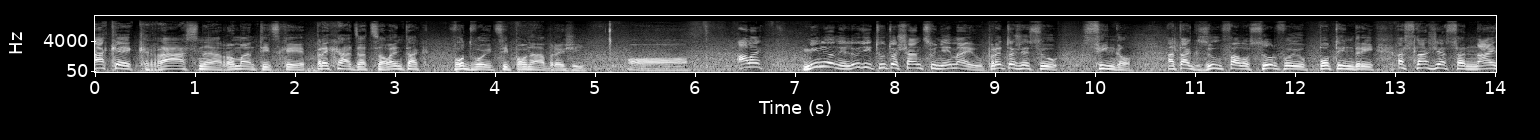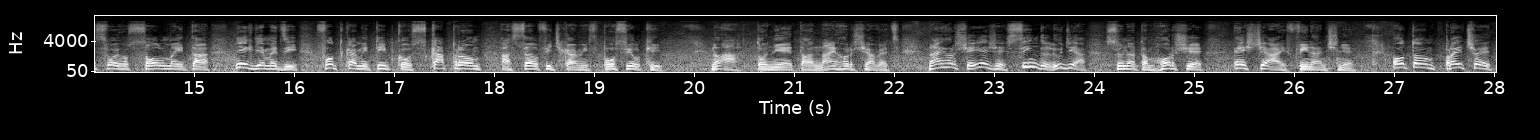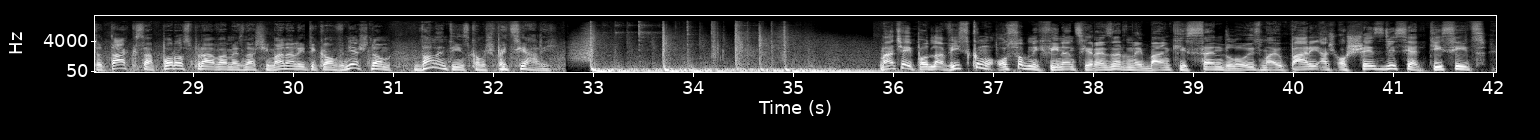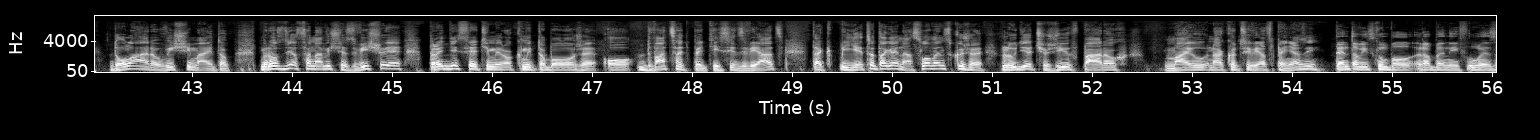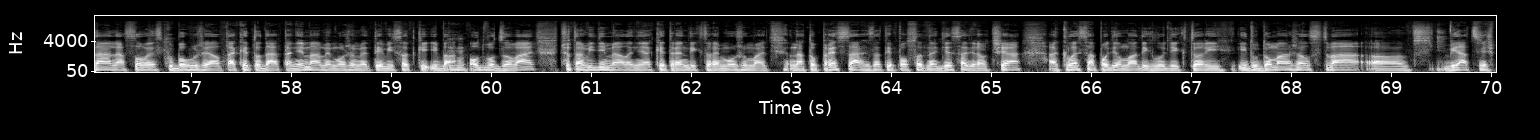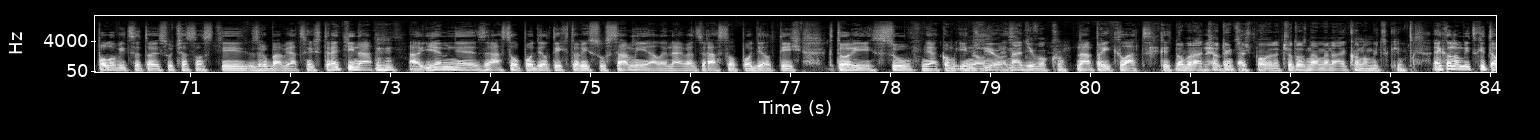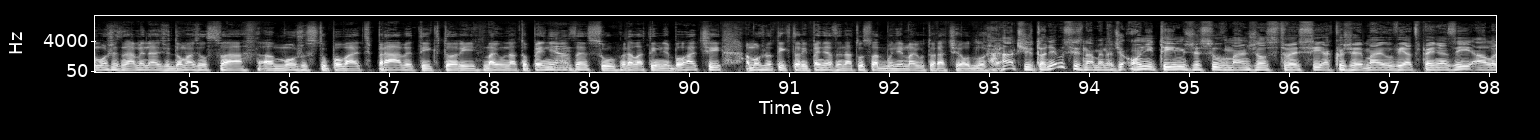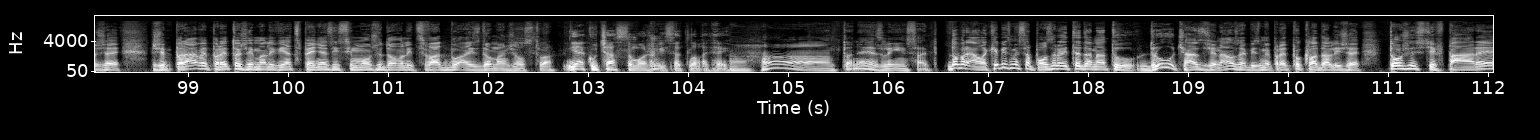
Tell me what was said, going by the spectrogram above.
aké krásne a romantické je prechádzať sa len tak vo dvojici po nábreží. Oh. Ale milióny ľudí túto šancu nemajú, pretože sú single. A tak zúfalo surfujú po Tindri a snažia sa nájsť svojho soulmatea niekde medzi fotkami typkov s kaprom a selfiečkami z posilky. No a to nie je tá najhoršia vec. Najhoršie je, že single ľudia sú na tom horšie ešte aj finančne. O tom, prečo je to tak, sa porozprávame s našim analytikom v dnešnom valentínskom špeciáli. Matej, podľa výskumu osobných financí rezervnej banky St. Louis majú páry až o 60 tisíc dolárov vyšší majetok. Rozdiel sa navyše zvyšuje. Pred desiatimi rokmi to bolo, že o 25 tisíc viac. Tak je to tak aj na Slovensku, že ľudia, čo žijú v pároch, majú na konci viac peňazí? Tento výskum bol robený v USA, na Slovensku bohužiaľ takéto dáta nemáme, môžeme tie výsledky iba mm-hmm. odvodzovať. Čo tam vidíme, ale nejaké trendy, ktoré môžu mať na to presah za tie posledné 10 ročia. A klesá podiel mladých ľudí, ktorí idú do manželstva, viac než polovice, to je v súčasnosti zhruba viac než tretina. Mm-hmm. Jemne zrastol podiel tých, ktorí sú sami, ale najviac zrastol podiel tých, ktorí sú v nejakom inom... na divoko. Napríklad. Keď Dobre, čo tým chceš povedať? Čo to znamená ekonomicky? Ekonomicky to môže znamenať, že do manželstva e, môžu vstupovať práve tí, ktorí majú na to peniaze, mm. sú relatívne bohatší a možno tí, ktorí peniaze na tú svadbu nemajú, to radšej odložia. Aha, čiže to nemusí znamenať, že oni tým, že sú v manželstve si akože majú viac peňazí, ale že, že práve preto, že mali viac peňazí, si môžu dovoliť svadbu aj z do manželstva. Nejakú časť to môže vysvetľovať, hej. Aha, to nie je zlý insight. Dobre, ale keby sme sa pozreli teda na tú druhú časť, že naozaj by sme predpokladali, že to, že ste v páre,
